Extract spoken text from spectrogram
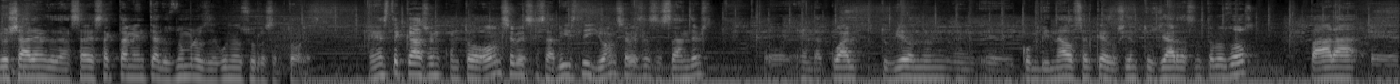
Josh Allen le lanzaba exactamente a los números de algunos de sus receptores. En este caso encontró 11 veces a Beasley y 11 veces a Sanders eh, en la cual tuvieron un, eh, combinado cerca de 200 yardas entre los dos para eh,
